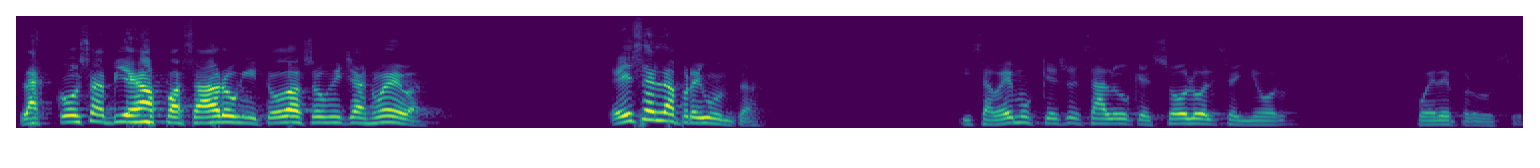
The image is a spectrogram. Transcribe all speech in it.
las cosas viejas pasaron y todas son hechas nuevas. Esa es la pregunta. Y sabemos que eso es algo que solo el Señor puede producir.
